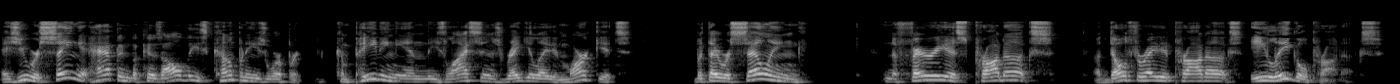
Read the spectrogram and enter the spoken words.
As you were seeing it happen, because all these companies were per- competing in these licensed regulated markets but they were selling nefarious products, adulterated products, illegal products.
